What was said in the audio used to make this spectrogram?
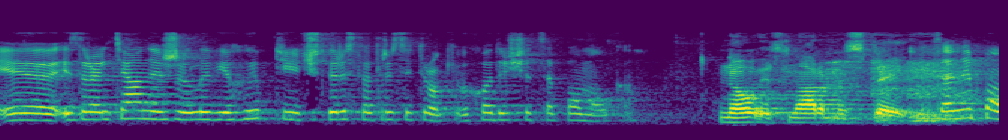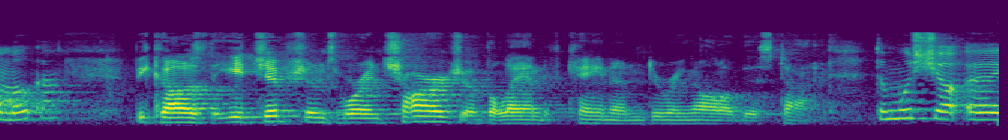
е, ізраїльтяни жили в Єгипті 430 років? Виходить, що це помилка. No, it's not a mistake. Це не помилка, Because the Egyptians were in charge of the land of Canaan during all of this time. тому що е,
